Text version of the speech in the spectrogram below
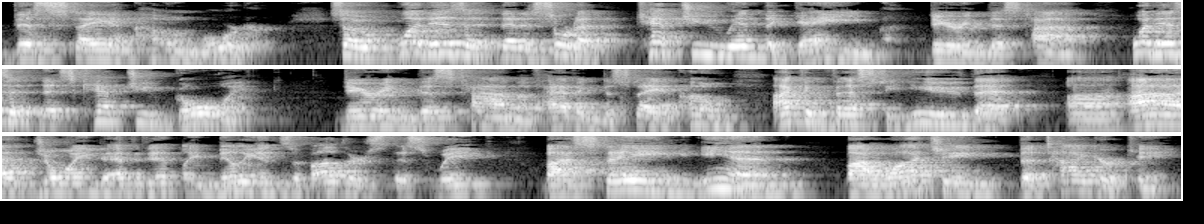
this stay at home order. So, what is it that has sort of kept you in the game during this time? What is it that's kept you going during this time of having to stay at home? I confess to you that uh, I joined evidently millions of others this week by staying in by watching The Tiger King,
